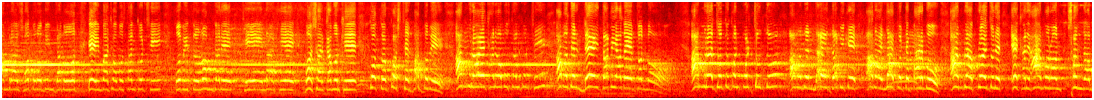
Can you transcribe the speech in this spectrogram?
আমরা সতেরো দিন যাবৎ এই মাঠে অবস্থান করছি। পবিত্র রমজানে খেয়ে না খেয়ে মশার কামড় খেয়ে কত কষ্টের মাধ্যমে আমরা এখানে অবস্থান করছি আমাদের ন্যায় দাবি আদায়ের জন্য। আমরা যতক্ষণ পর্যন্ত আমাদের ন্যায় দাবিকে আদায় না করতে পারব, আমরা প্রয়োজনে এখানে আমরণ সংগ্রাম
